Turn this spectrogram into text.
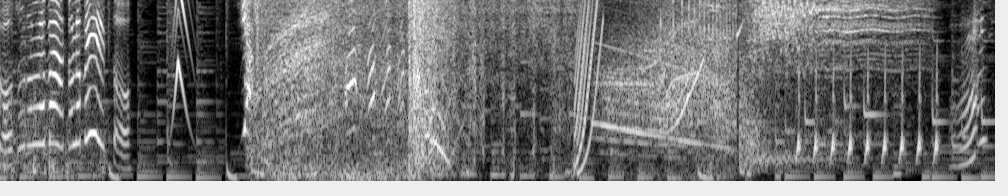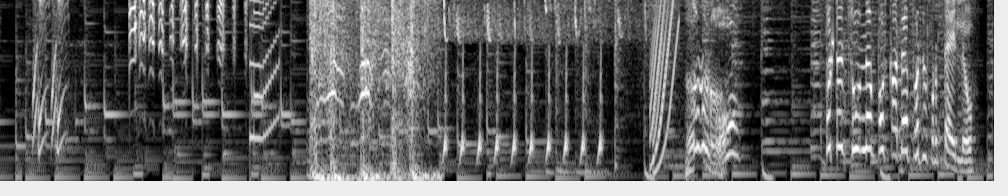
lavato! Sono lavato, lavato! Yeah! Oh. Oh. Attenzione, porca debole, fratello!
